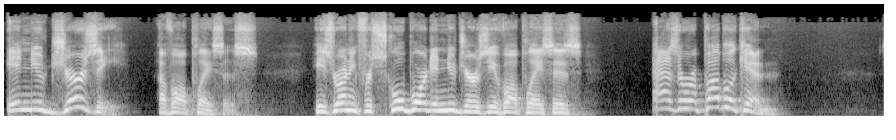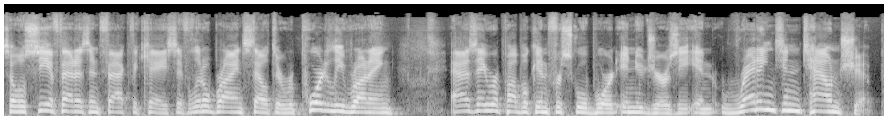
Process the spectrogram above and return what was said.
in New Jersey, of all places. He's running for school board in New Jersey, of all places, as a Republican. So we'll see if that is in fact the case. If little Brian Stelter reportedly running as a Republican for school board in New Jersey in Readington Township.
